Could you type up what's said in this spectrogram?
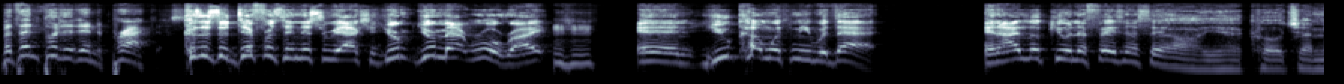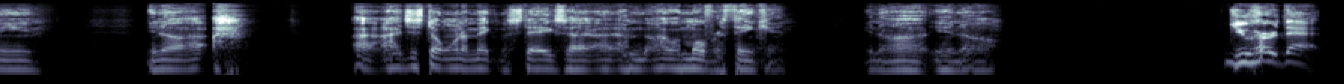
but then put it into practice. Because there's a difference in this reaction. You're, you're Matt Rhule, right? Mm-hmm. And you come with me with that. And I look you in the face and I say, oh, yeah, coach, I mean, you know, I, I, I just don't want to make mistakes. I, am I'm, I'm overthinking. You know, I, you know. You heard that.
